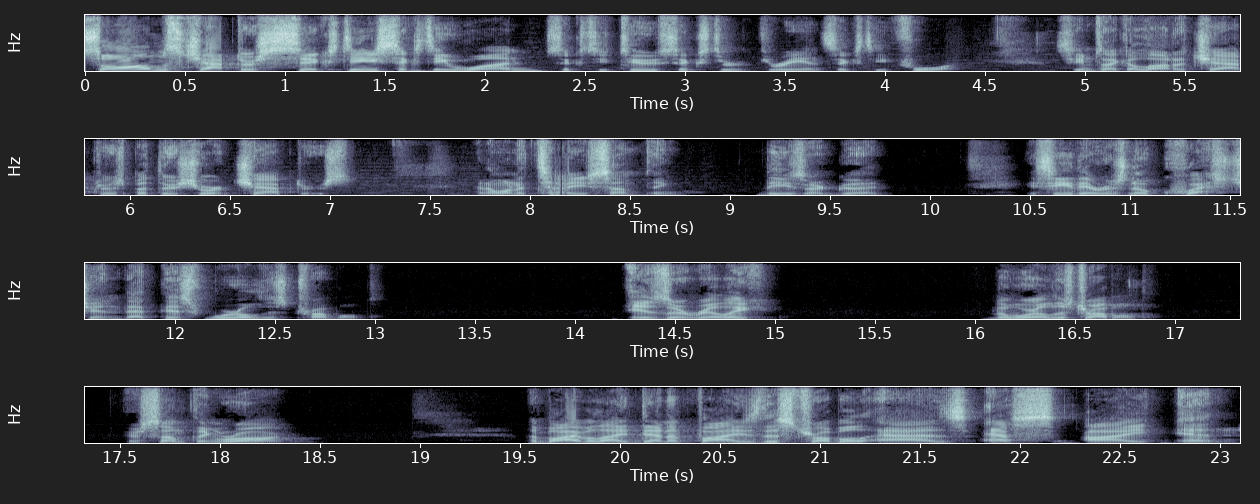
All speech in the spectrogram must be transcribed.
Psalms chapter 60, 61, 62, 63, and 64. Seems like a lot of chapters, but they're short chapters. And I want to tell you something. These are good. You see, there is no question that this world is troubled. Is there really? The world is troubled. There's something wrong. The Bible identifies this trouble as S I N,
